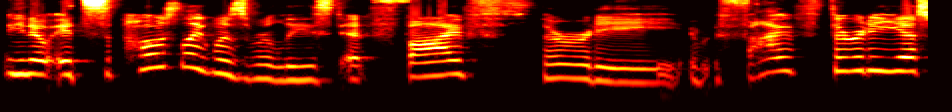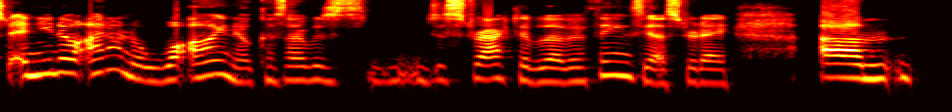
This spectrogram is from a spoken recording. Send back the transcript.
you know, it supposedly was released at 5.30, 5.30 yesterday. And, you know, I don't know why I know because I was distracted with other things yesterday. Um,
